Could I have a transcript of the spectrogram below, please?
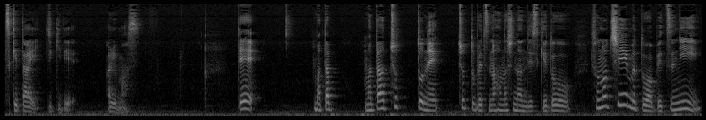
つけたい時期であります。でまたまたちょっとねちょっと別の話なんですけどそのチームとは別に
